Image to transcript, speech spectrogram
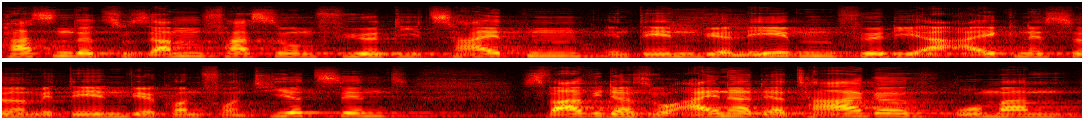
passende Zusammenfassung für die Zeiten, in denen wir leben, für die Ereignisse, mit denen wir konfrontiert sind. Es war wieder so einer der Tage, wo man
